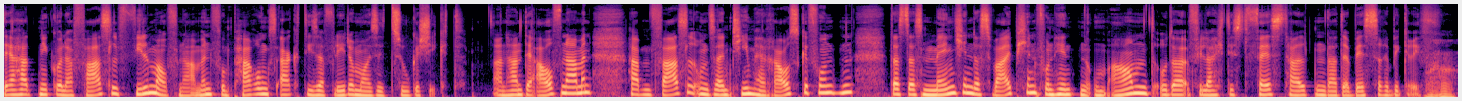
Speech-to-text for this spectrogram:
Der hat Nicola Fasel Filmaufnahmen vom Paarungsakt dieser Fledermäuse zugeschickt. Anhand der Aufnahmen haben Fasel und sein Team herausgefunden, dass das Männchen das Weibchen von hinten umarmt oder vielleicht ist Festhalten da der bessere Begriff. Aha.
